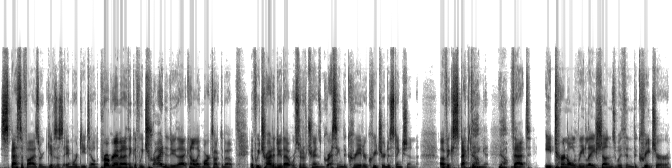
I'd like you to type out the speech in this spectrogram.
specifies or gives us a more detailed program. And I think if we try to do that, kind of like Mark talked about, if we try to do that, we're sort of transgressing the creator creature distinction of expecting yeah. that eternal relations within the creature,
